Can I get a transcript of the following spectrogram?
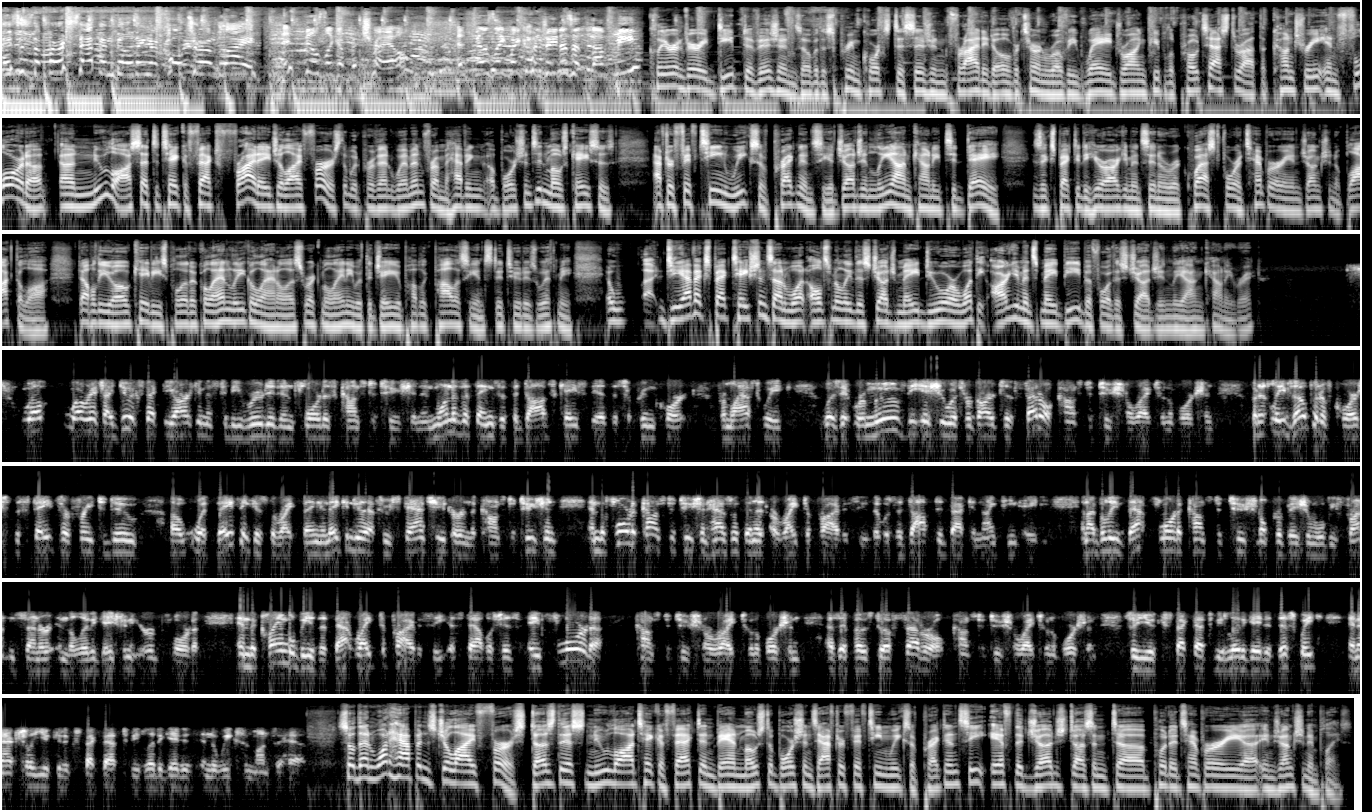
This is the first step in building a culture of life. It feels like a betrayal. It feels like my country doesn't love me. Clear and very deep divisions over the Supreme Court's decision Friday to overturn Roe v. Wade, drawing people to protest throughout the country. In Florida, a new law set to take effect Friday, July 1st, that would prevent women from having abortions in most cases after 15 weeks of pregnancy. A judge in Leon County today is expected to hear arguments in a request for a temporary injunction to block the law. WOKV's political and legal analyst Rick Mullaney with the JU Public Policy Institute is with me. Uh, do you have expectations on what ultimately this judge may do or what the arguments may be before this judge in Leon County, Rick? Well, Rich, I do expect the arguments to be rooted in Florida's Constitution. And one of the things that the Dobbs case did, the Supreme Court from last week, was it removed the issue with regard to the federal constitutional right to an abortion, but it leaves open, of course, the states are free to do uh, what they think is the right thing, and they can do that through statute or in the Constitution. And the Florida Constitution has within it a right to privacy that was adopted back in 1980. And I believe that Florida constitutional provision will be front and center in the litigation here in Florida. And the claim will be that that right to privacy establishes a Florida constitutional right to an abortion as opposed to a federal constitutional right to an abortion. So you expect that to be litigated this week, and actually you could expect that to be litigated in the weeks and months ahead. So then what happens July 1st? Does this new law take effect and ban most abortions after 15 weeks of pregnancy if the judge doesn't uh, put a temporary uh, injunction in place?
